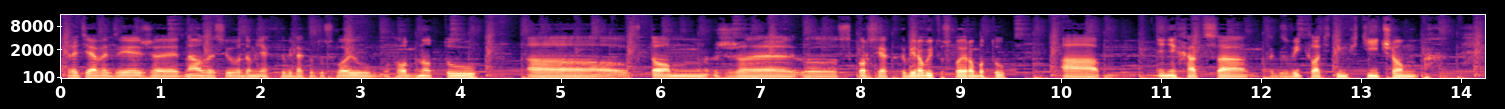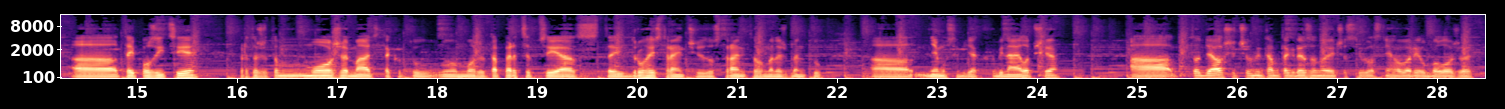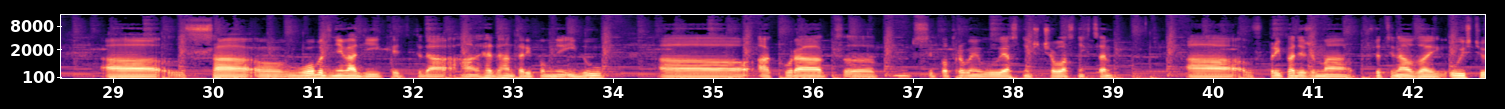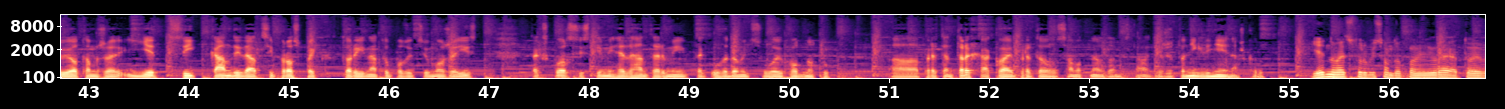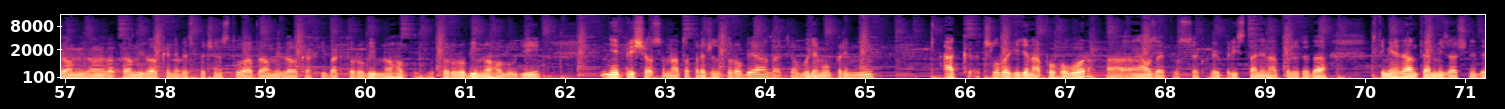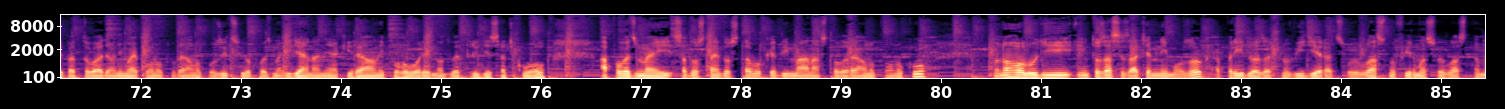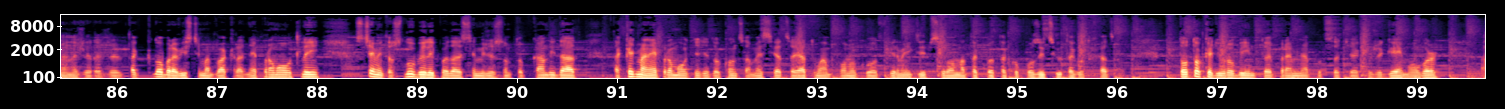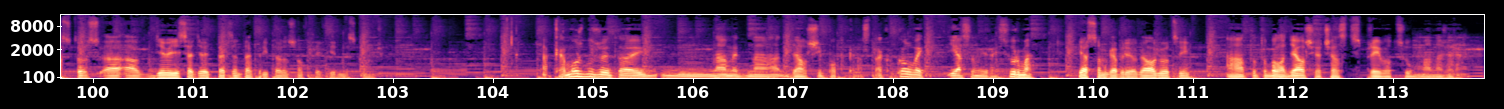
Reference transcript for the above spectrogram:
Tretia vec je, že naozaj si uvedomiť ako keby takú tú svoju hodnotu uh, v tom, že uh, skôr si ako keby robí tú svoju robotu a nenechať sa tak zvyklať tým chtíčom uh, tej pozície, pretože to môže mať takú tú, môže tá percepcia z tej druhej strany, čiže zo strany toho manažmentu nemusí byť ako keby najlepšia. A to ďalšie, čo mi tam tak rezonuje, čo si vlastne hovoril, bolo, že a sa vôbec nevadí, keď teda headhuntery po mne idú, a akurát e, si potrebujem ujasniť, čo vlastne chcem a v prípade, že ma všetci naozaj uistujú o tom, že je si kandidát, si prospekt, ktorý na tú pozíciu môže ísť, tak skôr si s tými headhuntermi tak uvedomiť svoju hodnotu pre ten trh, ako aj pre toho samotného zamestnávateľa, že to nikdy nie je na škodu. Jednu vec, ktorú by som doplnil, Juraj, a to je veľmi, veľmi, veľmi veľké nebezpečenstvo a veľmi veľká chyba, ktorú robí mnoho, ktorú robí mnoho ľudí. Neprišiel som na to, prečo to robia, zatiaľ budem úprimný ak človek ide na pohovor a naozaj proste ako keby pristane na to, že teda s tými headhuntermi začne debatovať a oni mu aj ponúknú reálnu pozíciu a povedzme ide aj na nejaký reálny pohovor 1, 2, 3, 10 kôl a povedzme sa dostane do stavu, kedy má na stole reálnu ponuku, mnoho ľudí im to zase zatemný mozog a prídu a začnú vydierať svoju vlastnú firmu a svojho vlastného manažera. Že, tak dobre, vy ste ma dvakrát nepromotli, ste mi to slúbili, povedali ste mi, že som top kandidát, tak keď ma nepromotnete do konca mesiaca, ja tu mám ponuku od firmy XY na takú, takú pozíciu, tak odchádzam. Toto keď urobím, to je pre mňa v podstate akože game over a, a, a v 99% prípadov som v tej firme skončil. Tak a možno, že je to aj námed na ďalší podcast. Akokoľvek, ja som Juraj Surma. Ja som Gabriel Galgoci. A toto bola ďalšia časť z prievodcu manažera.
